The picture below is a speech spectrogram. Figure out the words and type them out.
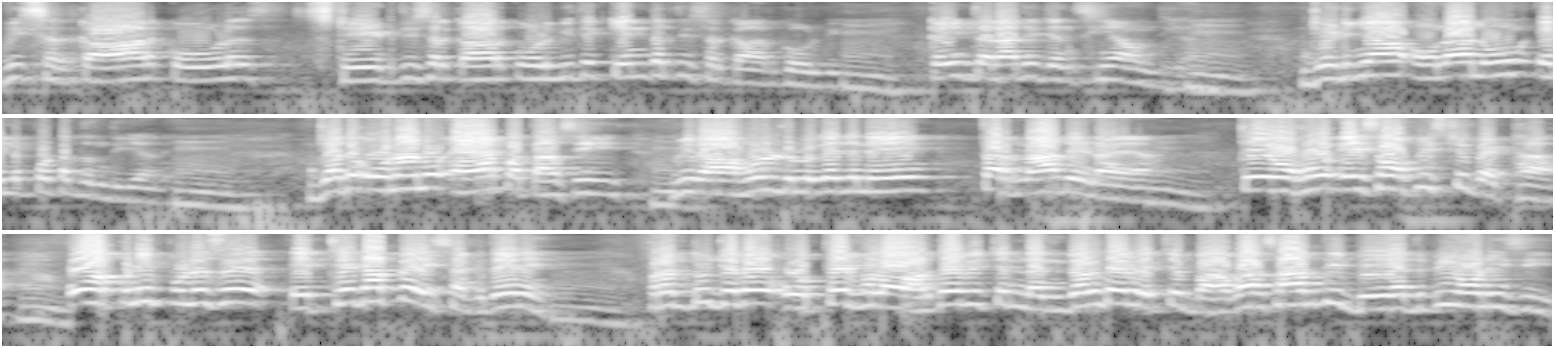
ਵੀ ਸਰਕਾਰ ਕੋਲ ਸਟੇਟ ਦੀ ਸਰਕਾਰ ਕੋਲ ਵੀ ਤੇ ਕੇਂਦਰ ਦੀ ਸਰਕਾਰ ਕੋਲ ਵੀ। ਕਈ ਤਰ੍ਹਾਂ ਦੀ ਏਜੰਸੀਆਂ ਹੁੰਦੀਆਂ। ਜਿਹੜੀਆਂ ਉਹਨਾਂ ਨੂੰ ਇਨਪੁਟ ਦਿੰਦੀਆਂ ਨੇ ਜਦ ਉਹਨਾਂ ਨੂੰ ਐ ਪਤਾ ਸੀ ਵੀ ਰਾਹੁਲ ਡੁਲਗਜ ਨੇ ਧਰਨਾ ਦੇਣਾ ਆ। ਤੇ ਉਹ ਇਸ ਆਫਿਸ 'ਚ ਬੈਠਾ। ਉਹ ਆਪਣੀ ਪੁਲਿਸ ਇੱਥੇ ਦਾ ਭੇਜ ਸਕਦੇ ਨੇ। ਪਰੰਤੂ ਜਦੋਂ ਉੱਥੇ ਫਲੋਰ ਦੇ ਵਿੱਚ ਨੰਗਲ ਦੇ ਵਿੱਚ ਬਾਬਾ ਸਾਹਿਬ ਦੀ ਬੇਅਦਬੀ ਹੋਣੀ ਸੀ।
